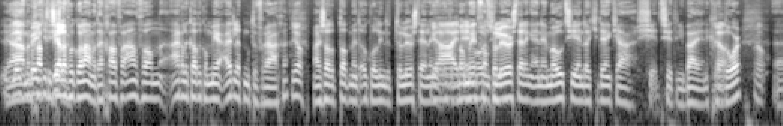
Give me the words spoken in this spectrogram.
Het Ja, maar dat gaf hij zelf ook wel aan. Want hij gaf aan van, eigenlijk had ik al meer uitleg moeten vragen. Ja. Maar hij zat op dat moment ook wel in de teleurstelling. Ja, op het moment van teleurstelling en emotie. En dat je denkt, ja, shit, zit er niet bij en ik ga Ja. door. Eh,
